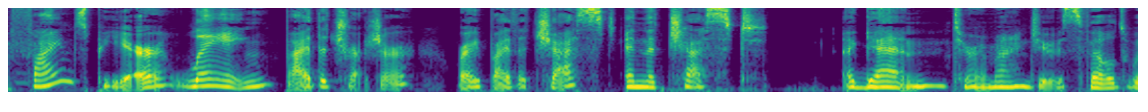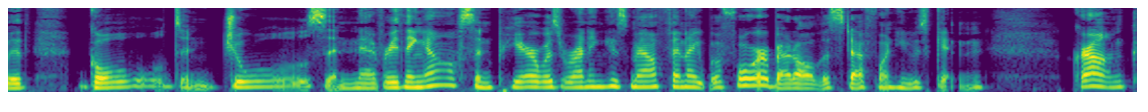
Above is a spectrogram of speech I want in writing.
finds Pierre laying by the treasure, right by the chest. And the chest, again, to remind you, is filled with gold and jewels and everything else. And Pierre was running his mouth the night before about all this stuff when he was getting crunk.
